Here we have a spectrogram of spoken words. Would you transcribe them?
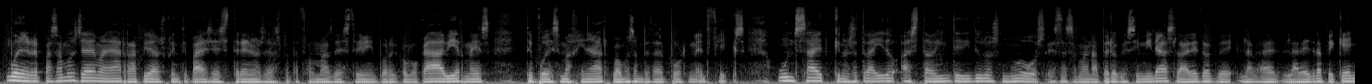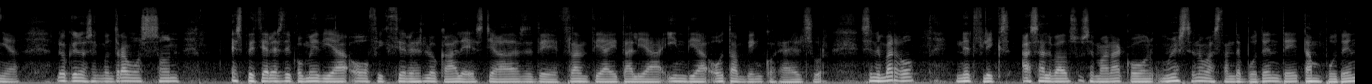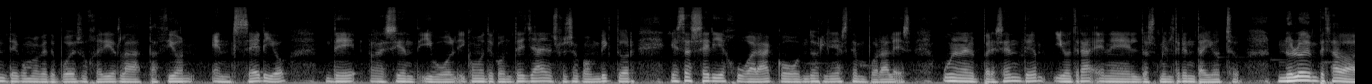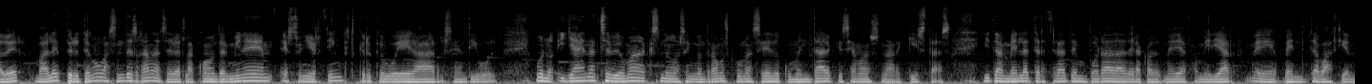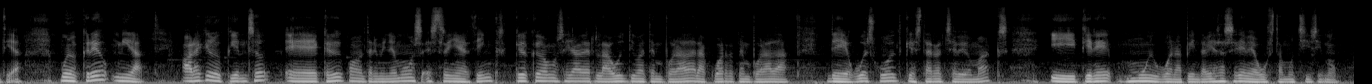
Bueno, y repasamos ya de manera rápida los principales estrenos de las plataformas de streaming, porque como cada viernes te puedes imaginar, vamos a empezar por Netflix, un site que nos ha traído hasta 20 títulos nuevos esta semana, pero que si miras la letra, la, la letra pequeña, lo que nos encontramos son especiales de comedia o ficciones locales llegadas desde Francia, Italia, India o también Corea del Sur. Sin embargo, Netflix ha salvado su semana con un estreno bastante potente, tan potente como que te puede sugerir la adaptación en serio de Resident Evil. Y como te conté ya en Expreso con Víctor, esta serie jugará con dos líneas temporales, una en el presente y otra en el 2038. No lo he empezado a ver, ¿vale? Pero tengo bastantes ganas de verla. Cuando termine Stranger Things, creo que voy a ir a Resident Evil. Bueno, y ya en HBO Max nos encontramos con una serie documental que se llama Los Anarquistas y también la tercera temporada de la comedia familiar eh, Bendita Paciencia. Bueno, creo, mira, ahora que lo pienso, eh, creo que cuando terminemos Stranger Things, creo que vamos a ir a ver la última temporada, la cuarta temporada de Westworld que está en HBO Max y tiene muy buena pinta. A mí esa serie me gusta muchísimo.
